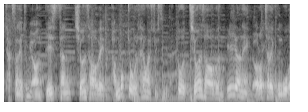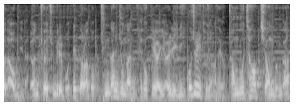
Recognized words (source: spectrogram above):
작성해 두면 비슷한 지원 사업에 반복적으로 사용할 수 있습니다. 또 지원 사업은 1년에 여러 차례 공고가 나옵니다. 연초에 준비를 못했더라도 중간중간 계속 기회가 열리니 꾸준히 도전하세요. 정부 창업 지원금과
